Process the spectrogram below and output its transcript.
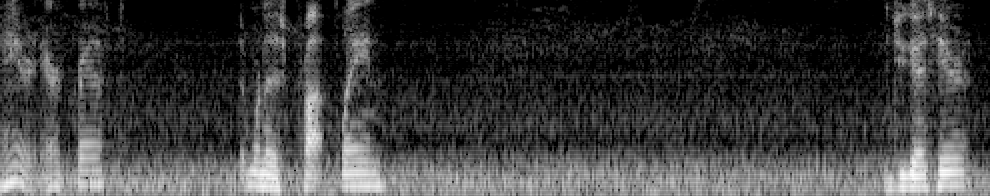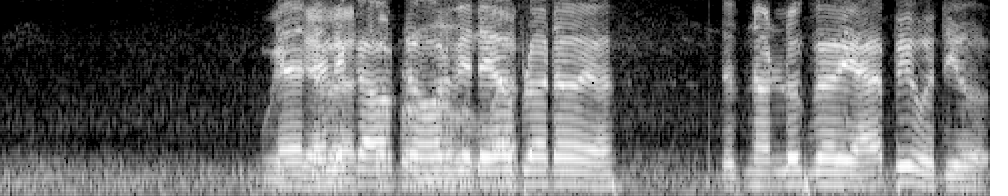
Hear an aircraft? Is it one of those prop plane? Did you guys hear it? We a helicopter chopper on over our left. brother. Yeah. Uh, does not look very happy with you.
